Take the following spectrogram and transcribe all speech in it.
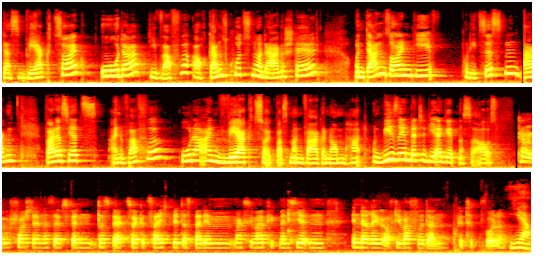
das Werkzeug oder die Waffe, auch ganz kurz nur dargestellt. Und dann sollen die Polizisten sagen, war das jetzt eine Waffe oder ein Werkzeug, was man wahrgenommen hat. Und wie sehen bitte die Ergebnisse aus? Ich kann mir gut vorstellen, dass selbst wenn das Werkzeug gezeigt wird, dass bei dem maximal pigmentierten in der Regel auf die Waffe dann getippt wurde. Ja,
